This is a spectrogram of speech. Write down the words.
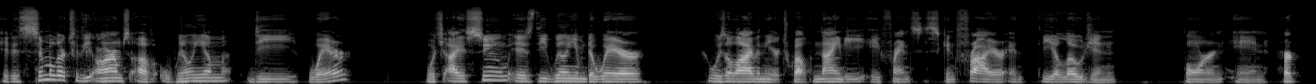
It is similar to the arms of William de Ware, which I assume is the William de Ware who was alive in the year 1290, a Franciscan friar and theologian born in Hert-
